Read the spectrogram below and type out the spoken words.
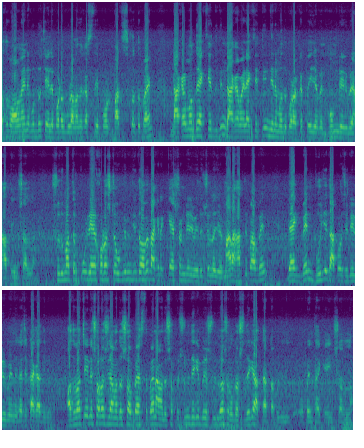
অথবা অনলাইনে কিন্তু চাইলে প্রোডাক্টগুলো আমাদের কাছ থেকে পারচেস করতে পারেন। ঢাকার মধ্যে এক থেকে দুদিন, ঢাকার বাইরে এক থেকে তিন দিনের মধ্যে প্রোডাক্টটা পেয়ে যাবেন হোম ডেলিভারি হাতে ইনশাল্লাহ শুধুমাত্র কুরিয়ার খরচটা অগ্রিম দিতে হবে, বাকিটা ক্যাশ অন ডেলিভারিতে চলে যাবে। মারা হাতে পাবেন, দেখবেন, বুঝে তারপর হচ্ছে ডেলিভারির কাছে টাকা দেবেন। অথবা চাইলে সরাসরি আমাদের শপে আসতে পারেন। আমাদের শপে শূন্য থেকে বৃহস্পতিবার সকাল দশটা থেকে আটটা আটটা পর্যন্ত। ওপেন থাকে ইনশাল্লাহ।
